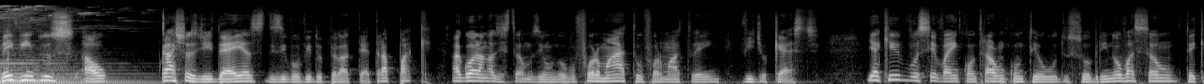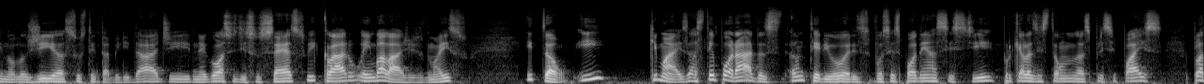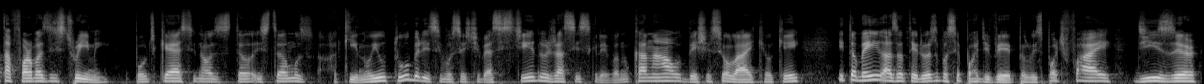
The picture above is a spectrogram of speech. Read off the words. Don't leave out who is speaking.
Speaker 1: Bem-vindos ao Caixas de Ideias, desenvolvido pela Tetra Pak. Agora nós estamos em um novo formato, o formato em videocast. E aqui você vai encontrar um conteúdo sobre inovação, tecnologia, sustentabilidade, negócios de sucesso e, claro, embalagens, não é isso? Então, e que mais? As temporadas anteriores vocês podem assistir porque elas estão nas principais plataformas de streaming podcast. Nós estamos aqui no YouTube. E se você estiver assistindo, já se inscreva no canal, deixe seu like, ok? E também as anteriores você pode ver pelo Spotify, Deezer,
